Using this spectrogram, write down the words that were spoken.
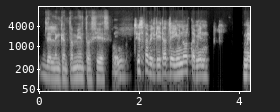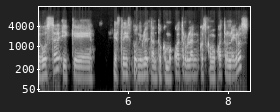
Del encantamiento, así es. Sí, esa habilidad de himno también me gusta y que esté disponible tanto como cuatro blancos como cuatro negros.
